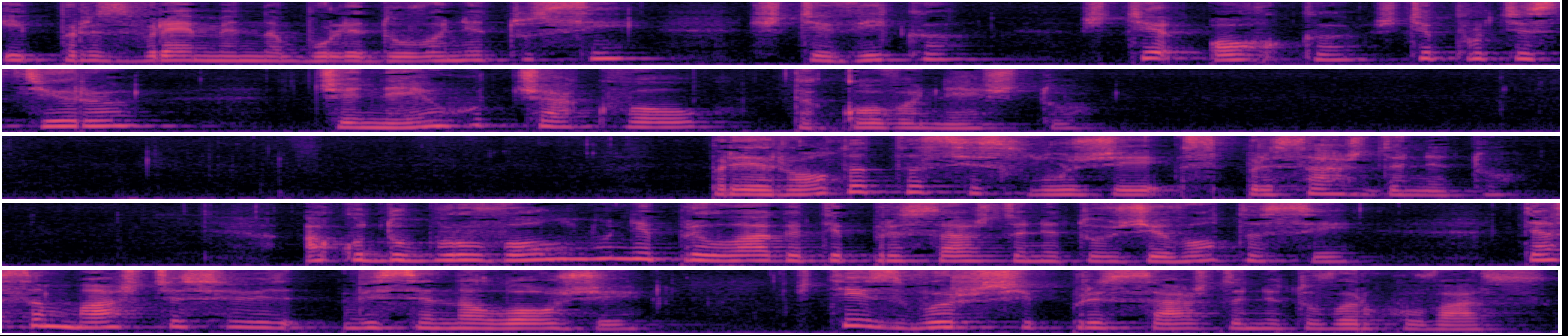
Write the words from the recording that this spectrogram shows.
И през време на боледуването си ще вика, ще охка, ще протестира, че не е очаквал такова нещо. Природата си служи с пресаждането. Ако доброволно не прилагате пресаждането в живота си, тя сама ще се, ви се наложи, ще извърши присаждането върху вас.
